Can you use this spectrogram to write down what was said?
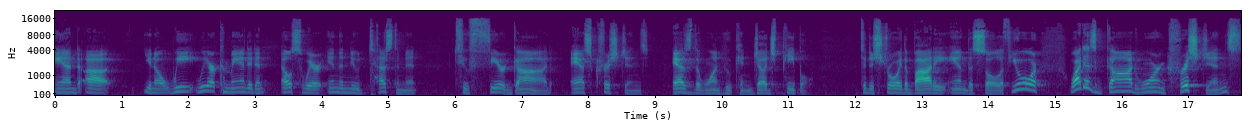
And, uh, you know, we, we are commanded in, elsewhere in the New Testament to fear God as Christians as the one who can judge people, to destroy the body and the soul. If you're, why does God warn Christians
